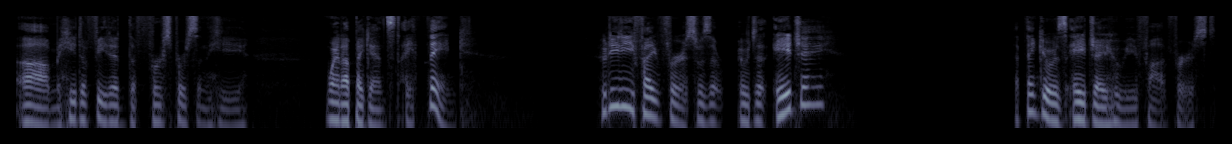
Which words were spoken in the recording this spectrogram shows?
Um, he defeated the first person he went up against. I think. Who did he fight first? Was it was it AJ? I think it was AJ who he fought first.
